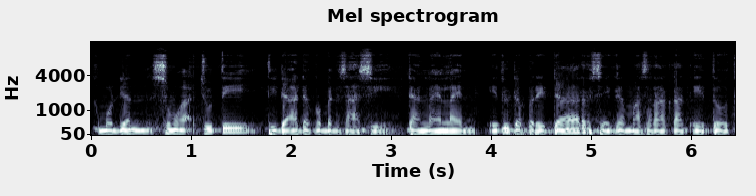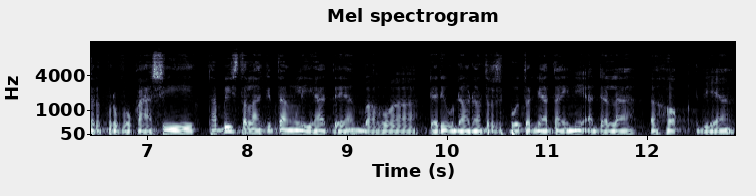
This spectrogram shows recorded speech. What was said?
kemudian semua cuti tidak ada kompensasi dan lain-lain. Itu sudah beredar sehingga masyarakat itu terprovokasi. Tapi setelah kita melihat ya bahwa dari undang-undang tersebut ternyata ini adalah hoax gitu ya.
